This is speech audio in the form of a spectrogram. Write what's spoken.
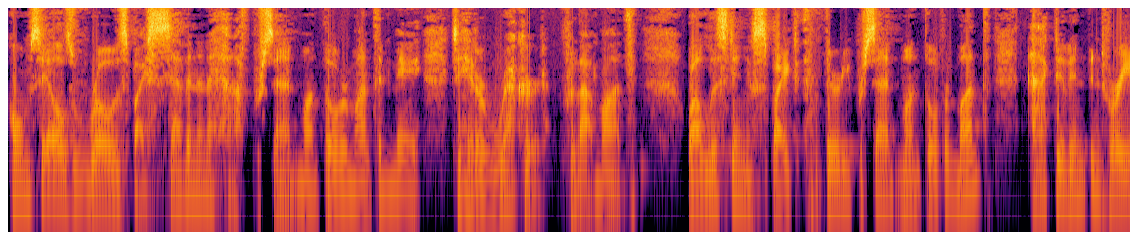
Home sales rose by 7.5% month over month in May to hit a record for that month. While listings spiked 30% month over month, active inventory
